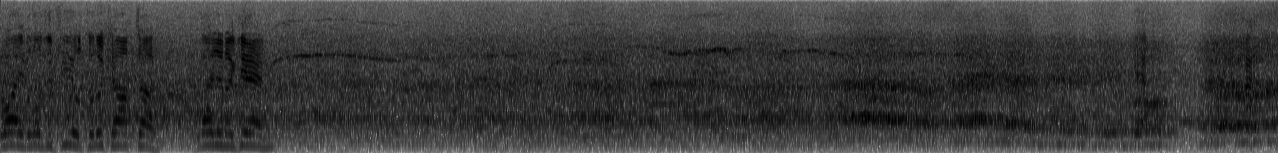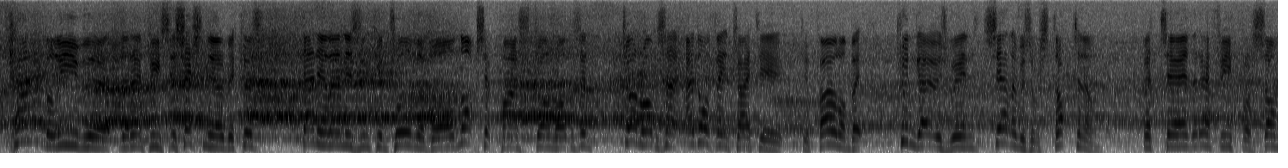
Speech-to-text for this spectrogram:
arrival on the field to look after Lennon again. I can't believe the, the referee's decision there because Lennon is in control of the ball, knocks it past John Robertson. John Robertson, I don't think tried to, to foul him, but couldn't get out of his way and certainly was obstructing him. But uh, the referee, for some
